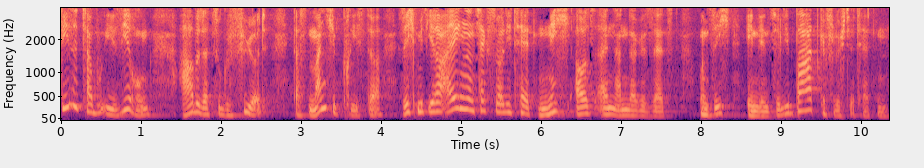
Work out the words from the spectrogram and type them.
Diese Tabuisierung habe dazu geführt, dass manche Priester sich mit ihrer eigenen Sexualität nicht auseinandergesetzt und sich in den Zölibat geflüchtet hätten.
